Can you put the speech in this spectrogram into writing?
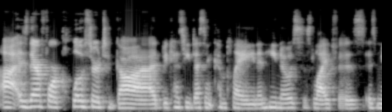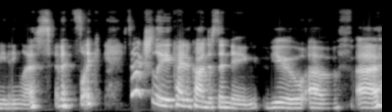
uh, is therefore closer to God because he doesn't complain and he knows his life is is meaningless. And it's like it's actually a kind of condescending view of uh,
